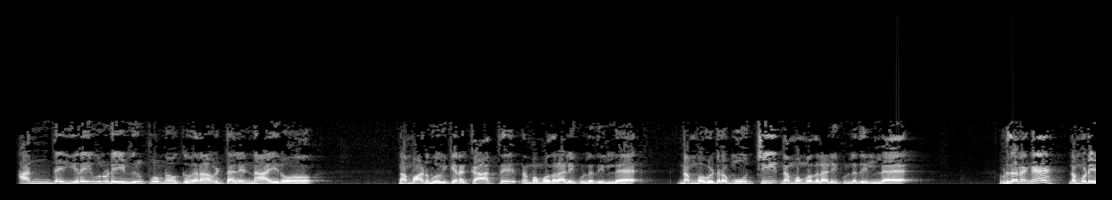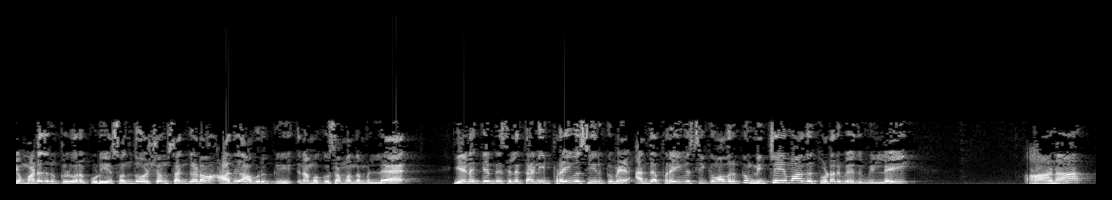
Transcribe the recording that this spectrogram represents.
அந்த இறைவனுடைய விருப்பம் நமக்கு வராவிட்டால் என்ன ஆயிரும்? நம்ம அனுபவிக்கிற காத்து நம்ம முதலாளிக்குள்ளது இல்லை. நம்ம விடுற மூச்சு நம்ம முதலாளிக்குள்ளது இல்ல. அப்படிதானங்க நம்முடைய மனதிற்குள் வரக்கூடிய சந்தோஷம் சங்கடம் அது அவருக்கு நமக்கும் சம்பந்தம் இல்ல. எனக்கென்று சில தனி பிரைவசி இருக்குமே அந்த பிரைவசிக்கும் அவருக்கும் நிச்சயமாக தொடர்பு எதுவும் இல்லை. ஆனா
